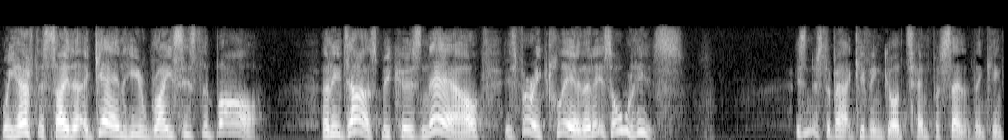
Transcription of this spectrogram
we have to say that again, he raises the bar. And he does, because now it's very clear that it's all his. It isn't just about giving God 10% thinking,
